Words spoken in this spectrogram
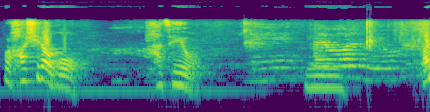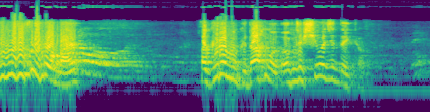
그걸 하시라고 하세요. 네. 음. 아니 뭐 그리고 말. 어려워요. 아 그러면 그 다음은 엄청 쉬워진다니까. 네?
